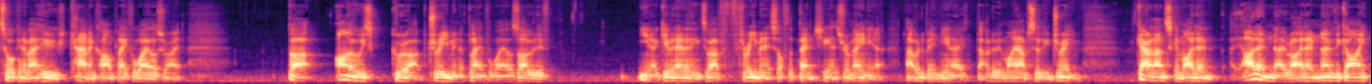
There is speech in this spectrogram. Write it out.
talking about who can and can't play for Wales, right? But I always grew up dreaming of playing for Wales. I would have, you know, given anything to have three minutes off the bench against Romania. That would have been, you know, that would have been my absolute dream. Gareth Anscombe, I don't, I don't know, right? I don't know the guy,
